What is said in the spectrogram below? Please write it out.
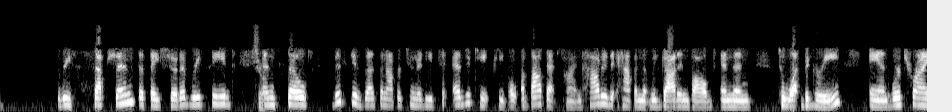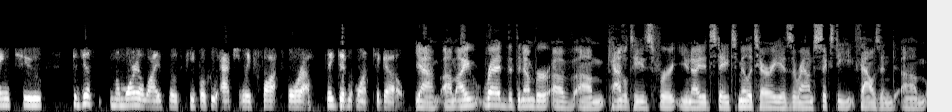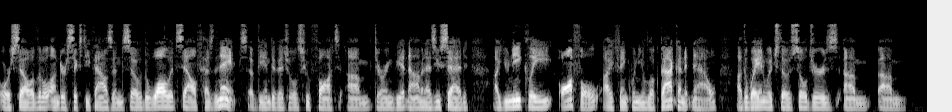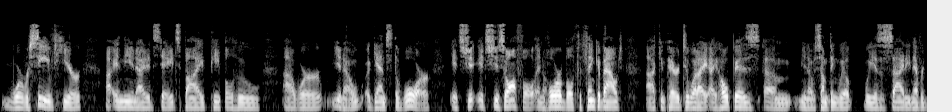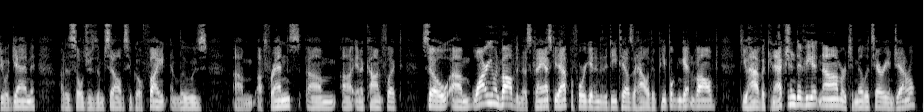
reception that they should have received. Sure. And so this gives us an opportunity to educate people about that time. How did it happen that we got involved and then to what degree? And we're trying to to just memorialize those people who actually fought for us. They didn't want to go. Yeah, um, I read that the number of um, casualties for United States military is around 60,000 um, or so, a little under 60,000. So the wall itself has the names of the individuals who fought um, during Vietnam, and as you said, uh, uniquely awful. I think when you look back on it now, uh, the way in which those soldiers um, um, were received here uh, in the United States by people who uh, were, you know, against the war. It's ju- it's just awful and horrible to think about uh, compared to what I, I hope is, um, you know, something we'll, we as a society never do again. Uh, the soldiers themselves who go fight and lose um, uh, friends um, uh, in a conflict. So, um, why are you involved in this? Can I ask you that before we get into the details of how other people can get involved? Do you have a connection to Vietnam or to military in general?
